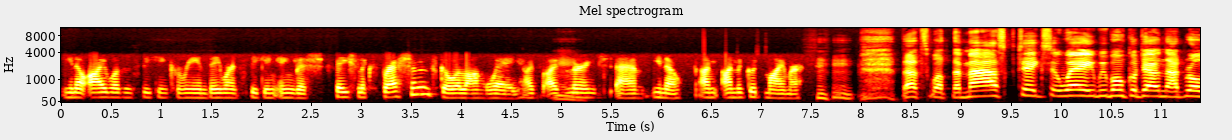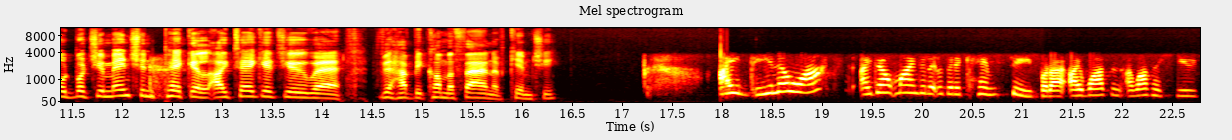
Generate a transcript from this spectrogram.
you know, I wasn't speaking Korean, they weren't speaking English. Facial expressions go a long way. I've, I've mm. learned, um, you know, I'm, I'm a good mimer. That's what the mask takes away. We won't go down that road. But you mentioned pickle. I take it you uh, have become a fan of kimchi. I, you know what? I don't mind a little bit of kimchi, but I, I wasn't I wasn't a huge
